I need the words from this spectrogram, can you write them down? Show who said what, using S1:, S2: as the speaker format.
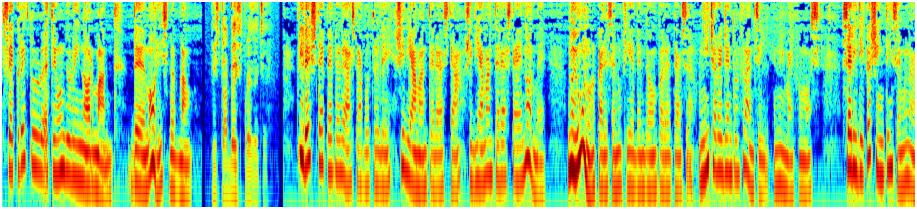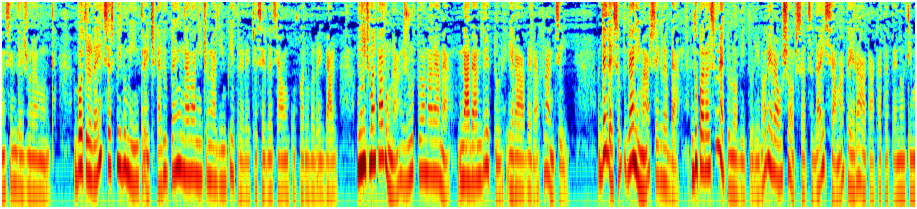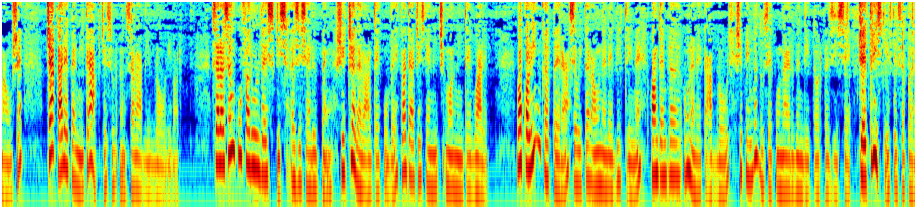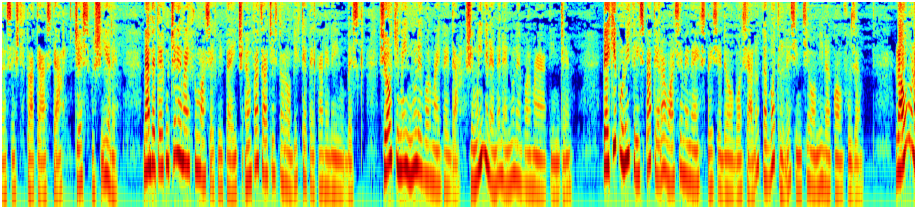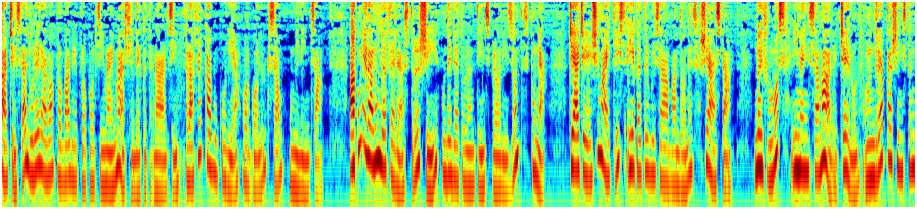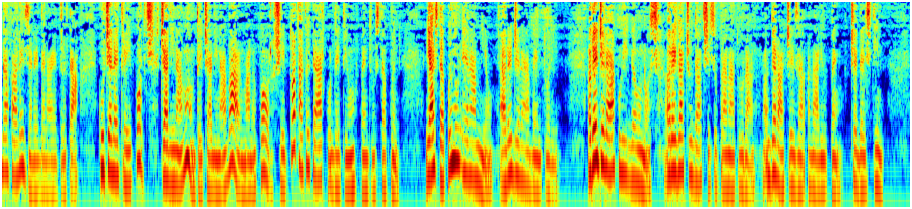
S1: Secretul triunghiului normand, de Maurice Leblanc
S2: Pista 12
S1: Privește perlele astea bătrâle și diamantele astea și diamantele astea enorme. Nu-i unul care să nu fie demn de o împărăteasă, nici regentul Franței, nu-i mai frumos. Se ridică și întinse mâna în semn de jurământ. Botrâle, să spui lumii întregi că Lupin n-a luat niciuna din pietrele ce se găseau în cufărul regal. Nici măcar una, jur pe onoarea mea. N-aveam dreptul, era averea Franței. De desubt, Ganimar se grăbea. După răsunetul loviturilor, era ușor să-ți dai seama că era atacată pe ultima ușă, cea care permitea accesul în sala biblourilor. Să lăsăm cufărul deschis, zise Lupin, și celelalte cuve, toate aceste mici morminte goale. Ocolind încăperea, se uită la unele vitrine, contemplă unele tablouri și, plimbându-se cu un aer gânditor, zise Ce trist este să părăsești toate astea! Ce sfâșiere! Mi-am petrecut cele mai frumoase clipe aici, în fața acestor obiecte pe care le iubesc, și ochii mei nu le vor mai vedea, și mâinile mele nu le vor mai atinge. Pe echipul lui crispat era o asemenea expresie de oboseală că botrâle simți o milă confuză. La omul acesta, durerea lua probabil proporții mai mari decât la alții, la fel ca bucuria, orgoliul sau umilința. Acum era lungă fereastră și, cu degetul întins spre orizont, spunea, ceea ce e și mai trist e că trebuie să abandonez și asta. Nu-i frumos? Imensa mare, cerul, în dreapta și în stânga falezele de la Etrâta, cu cele trei porți, cea din Amonte, cea din Aval, Manăpor și tot atâtea arcuri de triumf pentru stăpân. Iar stăpânul era meu, regele aventurii. Regele acului găunos, rega ciudat și supranatural, de la Cezar la Liupen, ce destin!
